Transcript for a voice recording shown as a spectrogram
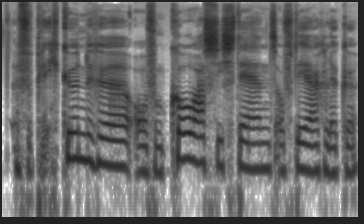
een verpleegkundige of een co-assistent of dergelijke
